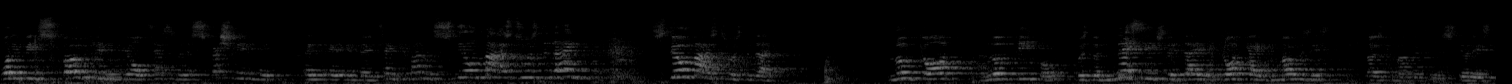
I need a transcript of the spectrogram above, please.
What had been spoken in the Old Testament, especially in the, in, in, the Ten Commandments, still matters to us today. Still matters to us today. Love God and love people was the message the day that God gave Moses those commandments, and it still is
